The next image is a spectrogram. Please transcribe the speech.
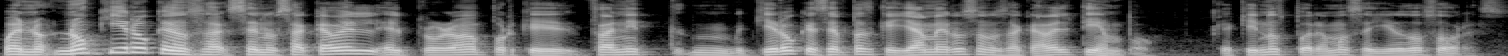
Bueno, no quiero que se nos acabe el, programa porque, Fanny, mm, quiero que sepas que ya mero se nos acaba el tiempo, que aquí nos podemos seguir dos horas.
